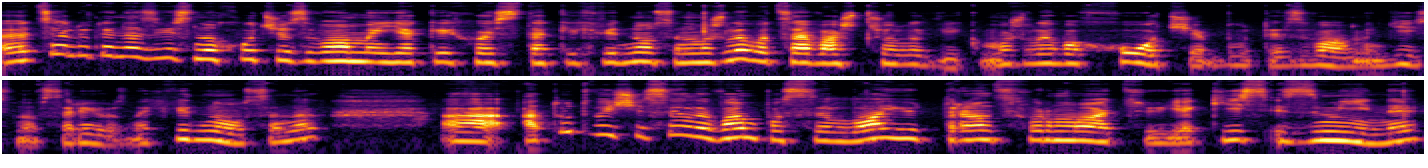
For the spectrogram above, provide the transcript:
Е, Ця людина, звісно, хоче з вами якихось таких відносин. Можливо, це ваш чоловік, можливо, хоче бути з вами дійсно в серйозних відносинах. А, тут вищі сили вам посилають трансформацію, якісь зміни,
